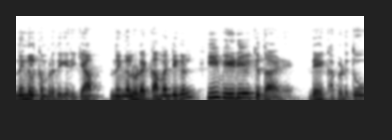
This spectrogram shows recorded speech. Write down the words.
നിങ്ങൾക്കും പ്രതികരിക്കാം. നിങ്ങളുടെ കമന്റുകൾ ഈ വീഡിയോയ്ക്ക് താഴെ രേഖപ്പെടുത്തൂ.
